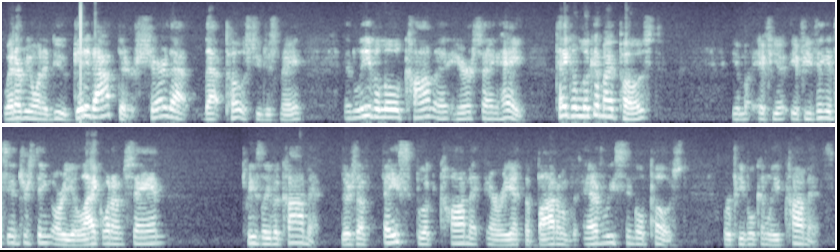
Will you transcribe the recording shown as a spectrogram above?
whatever you want to do. Get it out there. Share that that post you just made, and leave a little comment here saying, "Hey, take a look at my post. You, if you if you think it's interesting or you like what I'm saying, please leave a comment. There's a Facebook comment area at the bottom of every single post where people can leave comments.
